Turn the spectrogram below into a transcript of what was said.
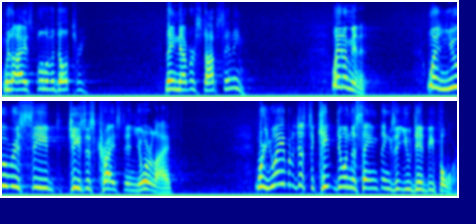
with eyes full of adultery. They never stop sinning. Wait a minute. When you received Jesus Christ in your life, were you able just to keep doing the same things that you did before?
